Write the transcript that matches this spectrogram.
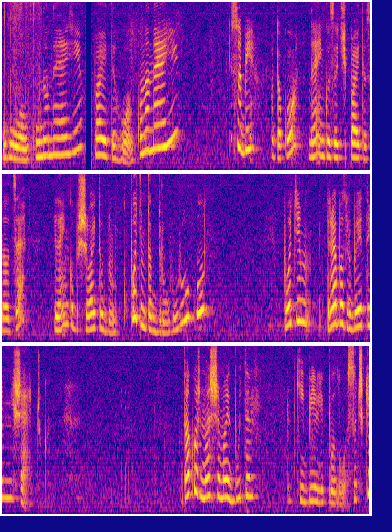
голку на неї, чіпаєте голку на неї і собі отако легенько зачіпаєте за оце і легенько пришиваєте одну руку. Потім так другу руку, потім треба зробити мішечок. Також у нас ще мають бути такі білі полосочки.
